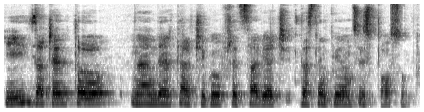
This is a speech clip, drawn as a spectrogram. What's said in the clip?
i zaczęto Neandertalczyków przedstawiać w następujący sposób.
